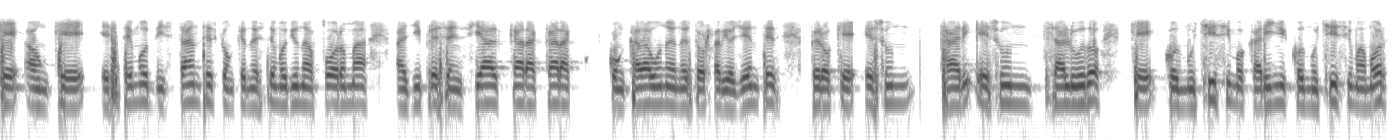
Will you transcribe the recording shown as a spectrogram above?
que aunque estemos distantes, que aunque no estemos de una forma allí presencial, cara a cara con cada uno de nuestros radioyentes, pero que es un es un saludo que con muchísimo cariño y con muchísimo amor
